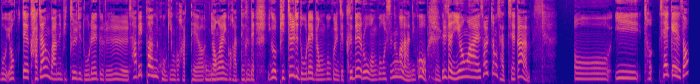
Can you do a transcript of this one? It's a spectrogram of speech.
뭐 역대 가장 많은 비틀즈 노래들을 삽입한 곡인 것 같아요. 오. 영화인 것 같아요. 근데 이거 비틀즈 노래 명곡을 이제 그대로 원곡을 쓰는 건 아니고 네. 일단 이 영화의 설정 자체가 어, 이 저, 세계에서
